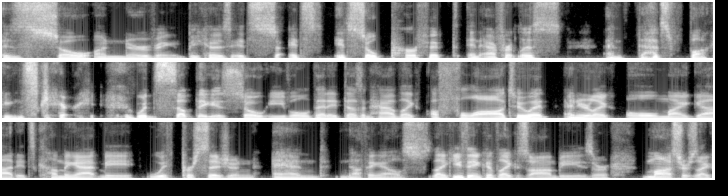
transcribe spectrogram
is so unnerving because it's it's it's so perfect and effortless And that's fucking scary. When something is so evil that it doesn't have like a flaw to it, and you're like, oh my God, it's coming at me with precision and nothing else. Like you think of like zombies or monsters like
